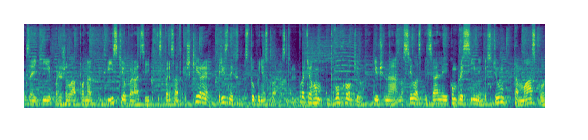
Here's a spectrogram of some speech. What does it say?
за які пережила понад 200 операцій із пересадки шкіри різних ступенів складності. Протягом двох років дівчина носила спеціальний компресійний костюм та маску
